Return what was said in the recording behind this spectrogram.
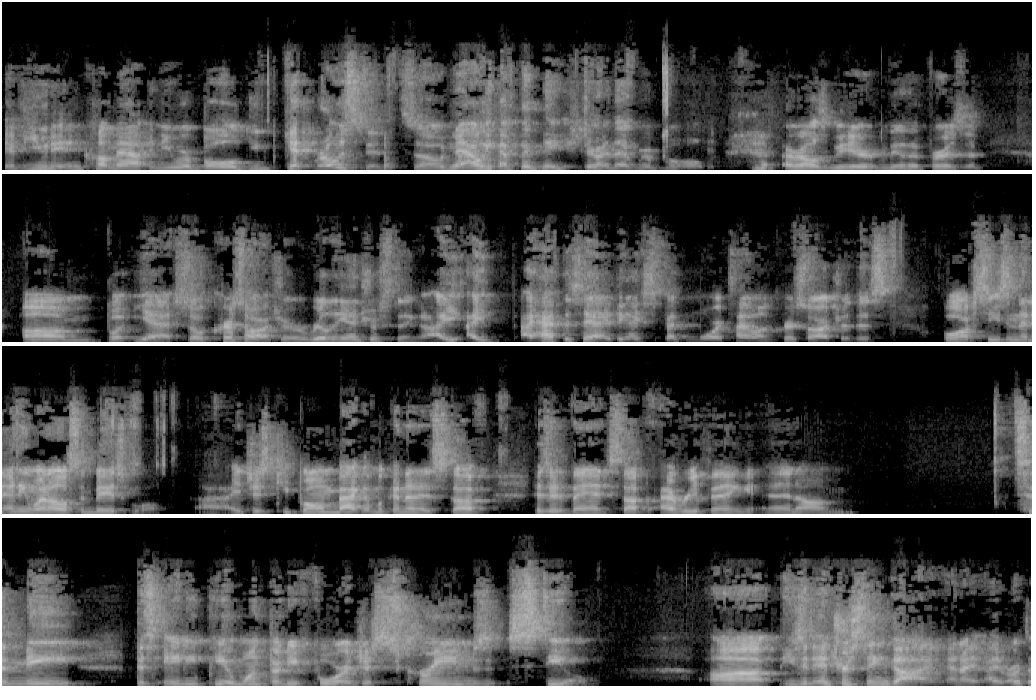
if you didn't come out and you were bold, you'd get roasted. So now we have to make sure that we're bold, or else we hear from the other person. Um, but yeah, so Chris Archer, really interesting. I, I, I have to say, I think I spent more time on Chris Archer this off season than anyone else in baseball. I just keep going back and looking at his stuff, his advanced stuff, everything. And um, to me, this ADP at 134 just screams steal. Uh, he's an interesting guy, and I, I, wrote,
